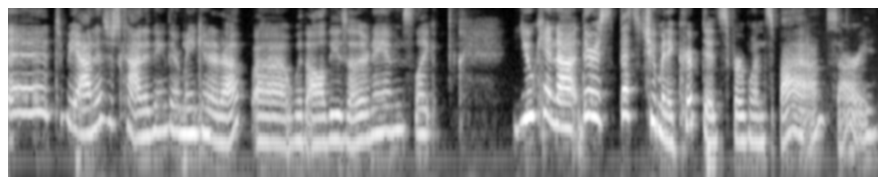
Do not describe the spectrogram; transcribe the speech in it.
eh, to be honest, just kind of think they're making it up uh with all these other names. Like you cannot there's that's too many cryptids for one spot. I'm sorry.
